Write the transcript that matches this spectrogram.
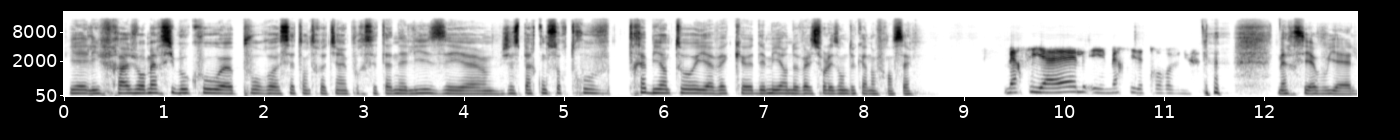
Et Elifra, je vous remercie beaucoup euh, pour euh, cet entretien et pour cette analyse et euh, j'espère qu'on se retrouve très bientôt et avec des meilleures nouvelles sur les ondes de canon français. Merci Yael et merci d'être revenu. merci à vous Yael.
